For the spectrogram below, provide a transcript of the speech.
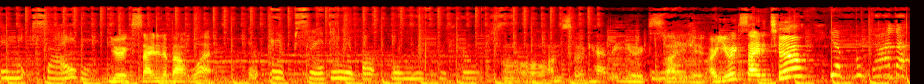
I'm excited. You're excited about what? I'm excited about the movie house. Oh, I'm so happy you're excited. Are you excited too? Yeah, but Dada,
